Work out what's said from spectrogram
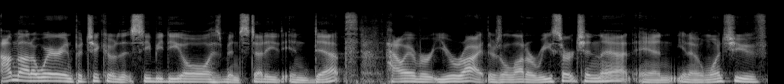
I'm not aware in particular that CBD oil has been studied in depth. However, you're right. There's a lot of research in that, and you know once you've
